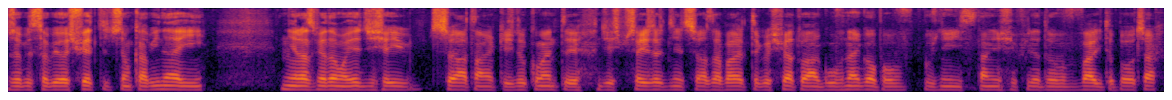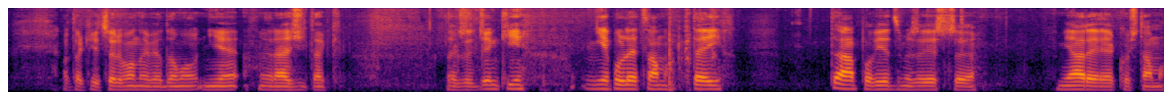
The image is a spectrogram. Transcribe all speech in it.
żeby sobie oświetlić tą kabinę i nieraz wiadomo, jest dzisiaj trzeba tam jakieś dokumenty gdzieś przejrzeć, nie trzeba zapalać tego światła głównego, bo później stanie się chwilę, to wali to po oczach, a takie czerwone wiadomo nie razi tak. Także dzięki, nie polecam tej, ta powiedzmy, że jeszcze w miarę jakoś tam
